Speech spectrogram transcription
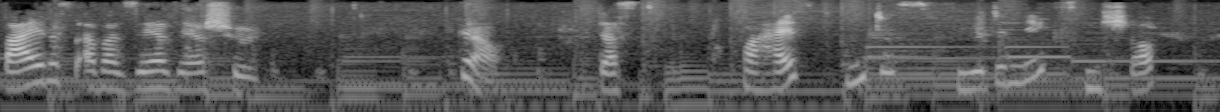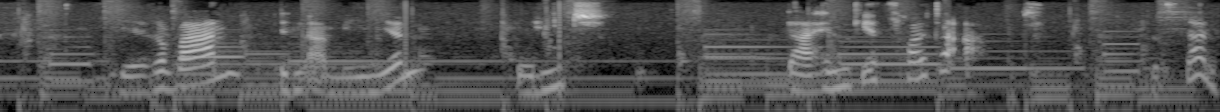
beides aber sehr, sehr schön. Genau, das verheißt Gutes für den nächsten Shop, Jerewan in Armenien und dahin geht's heute Abend. Bis dann.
